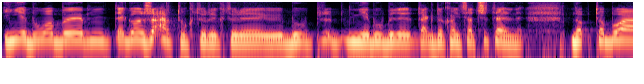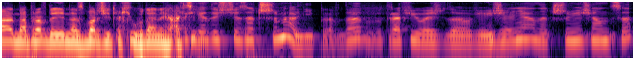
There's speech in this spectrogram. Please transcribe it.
i nie byłoby mm, tego żartu, który, który był, nie byłby tak do końca czytelny. No to była naprawdę jedna z bardziej takich udanych Ale akcji. kiedyś cię zatrzymali, prawda? Trafiłeś do więzienia na trzy miesiące.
